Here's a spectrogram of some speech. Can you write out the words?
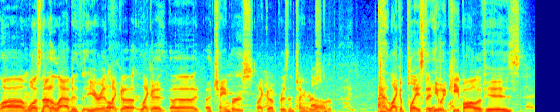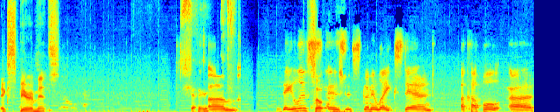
Um, well, it's not a lab. It's, you're in like a like a, a a chambers, like a prison chambers, Oh. sort of. like a place that he would keep all of his experiments. Sure. Um, Dallas So- is just gonna like stand a couple, uh,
